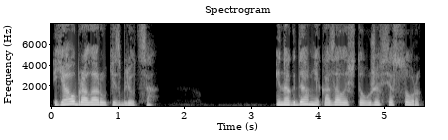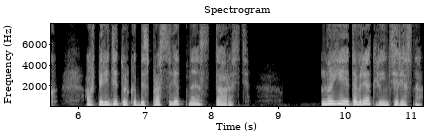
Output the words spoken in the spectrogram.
Я убрала руки с блюдца. Иногда мне казалось, что уже все сорок, а впереди только беспросветная старость. Но ей это вряд ли интересно.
